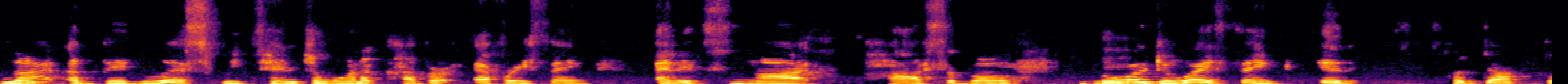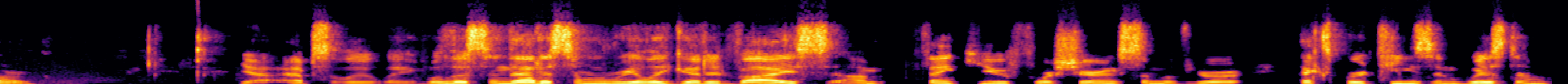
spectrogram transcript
Not a big list. We tend to want to cover everything, and it's not possible, nor do I think it's productive. Yeah, absolutely. Well, listen, that is some really good advice. Um, thank you for sharing some of your expertise and wisdom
